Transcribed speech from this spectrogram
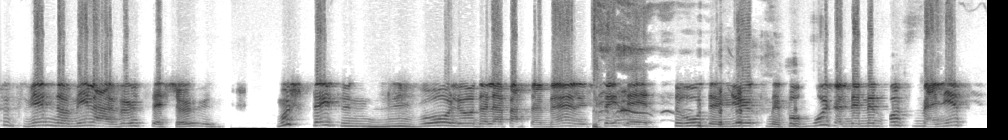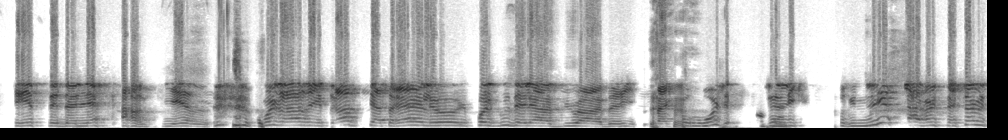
que tu viens de nommer laveuse sécheuse. Moi, je suis peut-être une diva là, de l'appartement. Je suis peut-être euh, trop de luxe, mais pour moi, je ne le mets même pas sur ma liste. Chris, c'est de l'essentiel. moi, genre, j'ai 34 ans, là, j'ai pas le goût d'aller à buanderie. Fait que pour moi, je, je l'écris sur une liste laveuse sécheuse.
